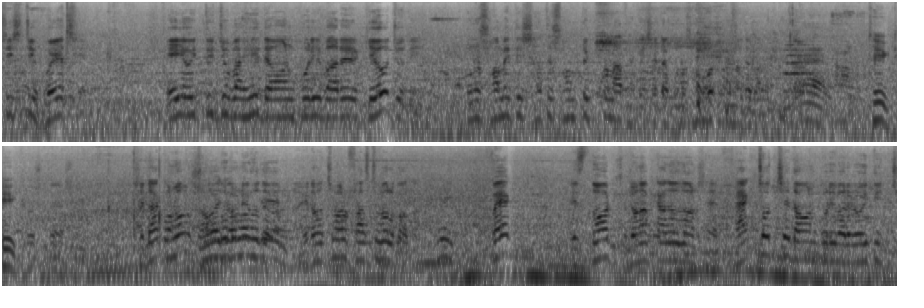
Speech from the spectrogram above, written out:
সৃষ্টি হয়েছে এই ঐতিহ্যবাহী দেওয়ান পরিবারের কেউ যদি কোনো সমিতির সাথে সম্পৃক্ত না থাকে সেটা কোনো সংগঠন হতে পারে না। ঠিক ঠিক। সেটা কোনো সংগঠনই হতে পারে না। এটা হচ্ছে আমার ফার্স্ট অফ অল কথা। ফ্যাক্ট ইজ নট জনাব কাজল দেওয়ান সাহেব ফ্যাক্ট হচ্ছে দেওয়ান পরিবারের ঐতিহ্য।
